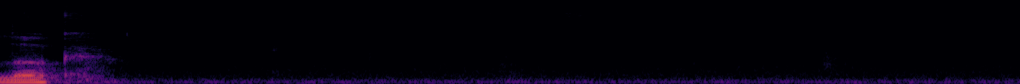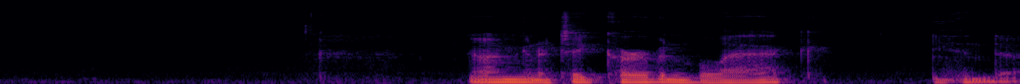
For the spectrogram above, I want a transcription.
look. Now I'm going to take carbon black and uh,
